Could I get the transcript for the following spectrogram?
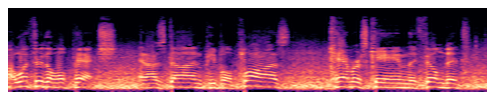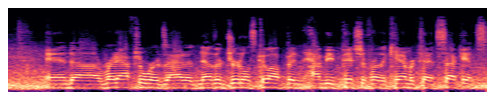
I went through the whole pitch, and I was done. People applauded. Cameras came, they filmed it. And uh, right afterwards, I had another journalist come up and have me pitch in front of the camera 10 seconds.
